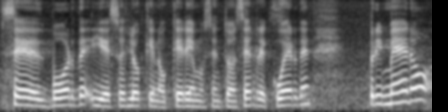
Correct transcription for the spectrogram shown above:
se desborde y eso es lo que no queremos. Entonces recuerden, primero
